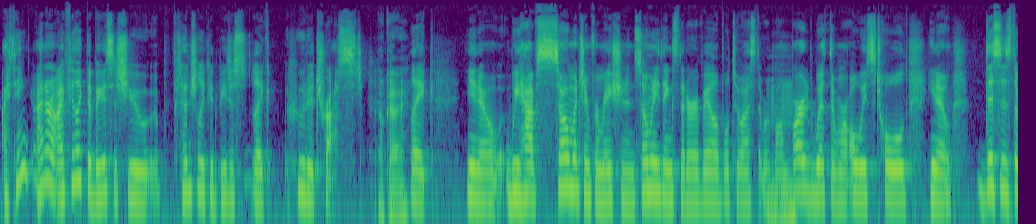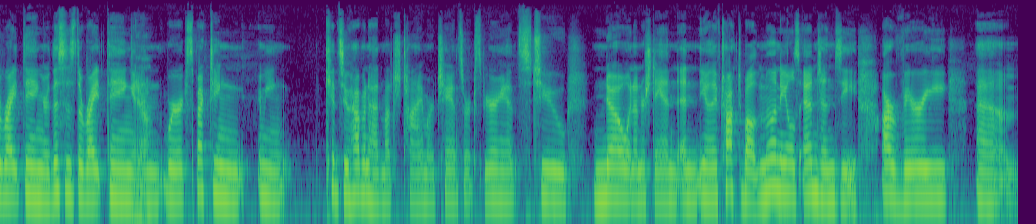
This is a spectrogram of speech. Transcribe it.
I think I don't know. I feel like the biggest issue potentially could be just like who to trust. Okay. like you know we have so much information and so many things that are available to us that Mm-hmm. we're bombarded with and we're always told you know this is the right thing or this is the right thing Yeah. and we're expecting i mean kids who haven't had much time or chance or experience to know and understand and you know they've talked about millennials and gen z are very um,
